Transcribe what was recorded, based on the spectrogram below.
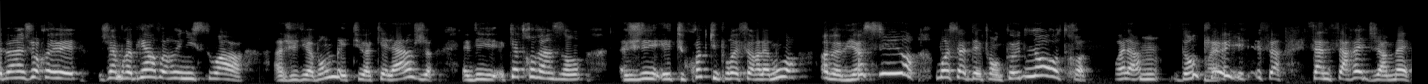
eh ben j'aurais, j'aimerais bien avoir une histoire. Ah, je lui dis ah bon, mais tu as quel âge? Elle dit 80 ans. Et tu crois que tu pourrais faire l'amour? Ah ben bien sûr. Moi, ça dépend que de l'autre. Voilà. Mm. Donc Ouais. euh, ça, ça ne s'arrête jamais.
